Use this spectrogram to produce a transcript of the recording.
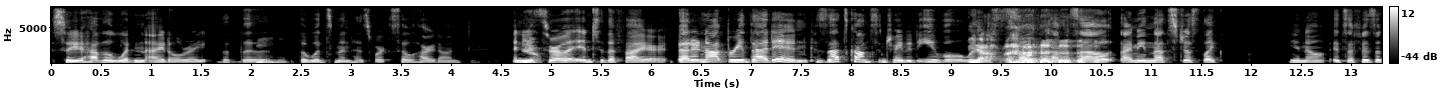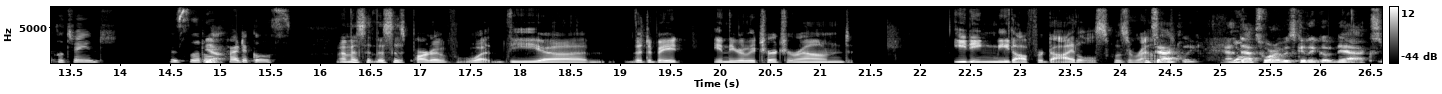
So you have the wooden idol, right? That the Mhm. the woodsman has worked so hard on, and you Yeah. throw it into the fire. Better not breathe that in, because that's concentrated evil. When Yeah. the smoke comes out, I mean, that's just like, you know, it's a physical change. It's little Yeah. particles. And this is this is part of what the uh, the debate in the early church around eating meat offered to idols was around. Exactly. And Yeah. that's where I was going to go next.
